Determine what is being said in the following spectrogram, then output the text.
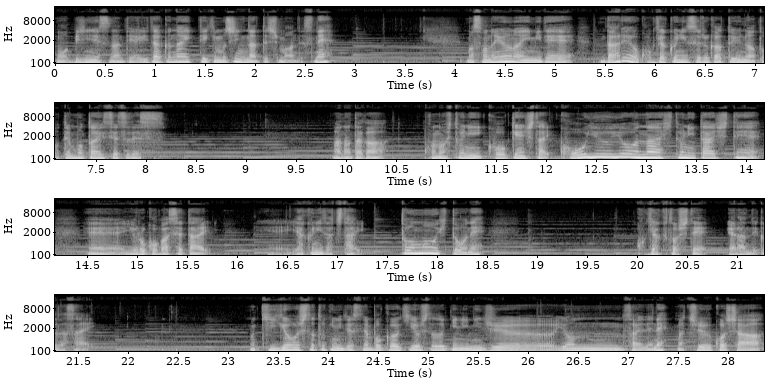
もうビジネスなんてやりたくないっていう気持ちになってしまうんですね。まあ、そのような意味で誰を顧客にするかというのはとても大切です。あなたがこの人に貢献したい、こういうような人に対して、えー、喜ばせたい、えー、役に立ちたいと思う人をね、顧客として選んでください。起業した時にですね、僕が起業した時に24歳でね、まあ、中古車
